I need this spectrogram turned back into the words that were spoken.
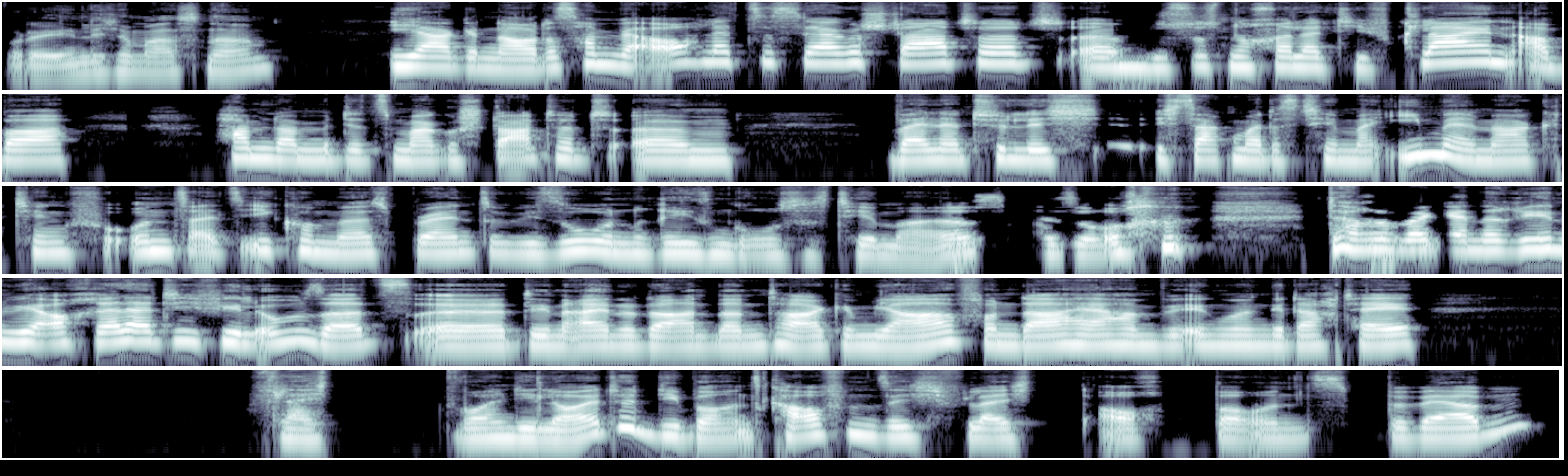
oder ähnliche Maßnahmen? Ja, genau, das haben wir auch letztes Jahr gestartet. Ähm, das ist noch relativ klein, aber haben damit jetzt mal gestartet, ähm, weil natürlich, ich sage mal, das Thema E-Mail-Marketing für uns als E-Commerce-Brand sowieso 'n riesengroßes Thema ist. Also, darüber generieren wir auch relativ viel Umsatz, äh, den einen oder anderen Tag im Jahr. Von daher haben wir irgendwann gedacht: „Hey“ „vielleicht wollen die Leute, die bei uns kaufen, sich vielleicht auch bei uns bewerben?“ Ähm,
